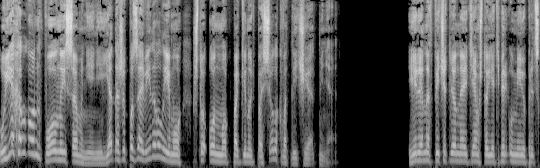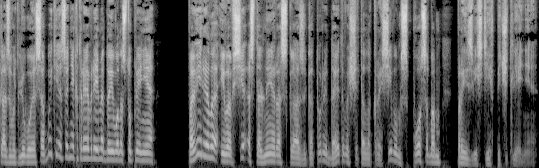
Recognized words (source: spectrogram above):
Уехал он полный сомнений. Я даже позавидовал ему, что он мог покинуть поселок, в отличие от меня. Елена, впечатленная тем, что я теперь умею предсказывать любое событие за некоторое время до его наступления, поверила и во все остальные рассказы, которые до этого считала красивым способом произвести впечатление.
